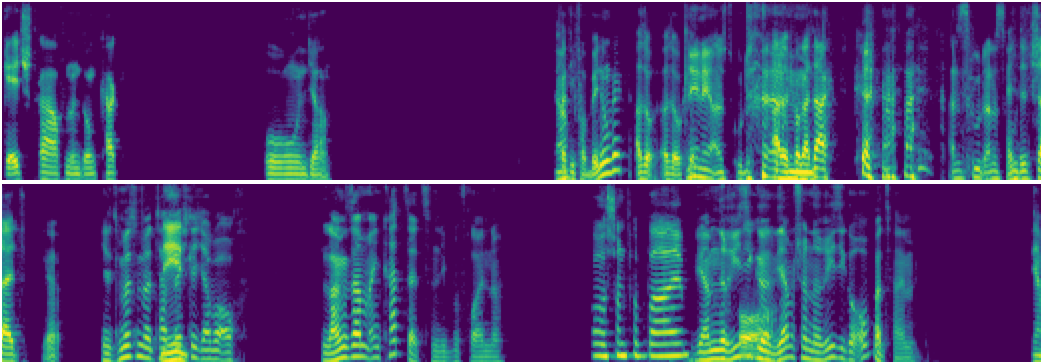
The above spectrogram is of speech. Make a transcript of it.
Geldstrafen und so ein Kack. Und ja. Ja. War die Verbindung weg? Also, also okay. Nee, nee, alles gut. Also, ich gerade sagen. alles gut, alles Es gut. ist halt, ja. Jetzt müssen wir tatsächlich aber auch langsam einen Cut setzen, liebe Freunde. Oh, ist schon vorbei. Wir haben eine riesige, Oh. wir haben schon eine riesige Overtime. Ja,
